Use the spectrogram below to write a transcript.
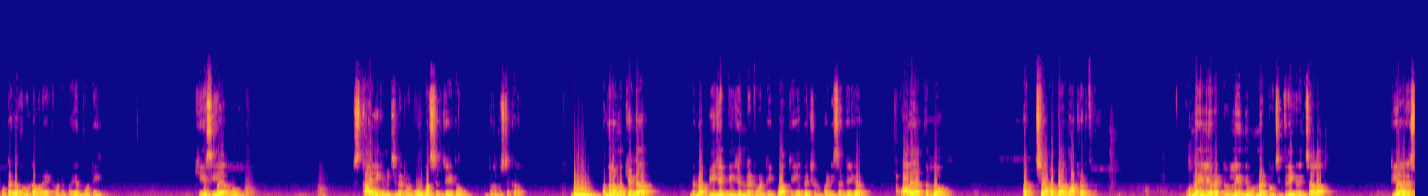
పుట్టగతులు ఉండవనేటువంటి భయంతో కేసీఆర్ను స్థాయికి మించినటువంటి విమర్శలు చేయటం దురదృష్టకరం. అందులో ముఖ్యంగా నిన్న బీజేపీకి చెందినటువంటి పార్టీ అధ్యక్షుడు బండి సంజయ్ గారు పాదయాత్రలో పచ్చి అబద్ధాలు మాట్లాడుతున్నారు ఉన్నది లేనట్టు లేనిది ఉన్నట్టు చిత్రీకరించాలా? టిఆర్ఎస్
